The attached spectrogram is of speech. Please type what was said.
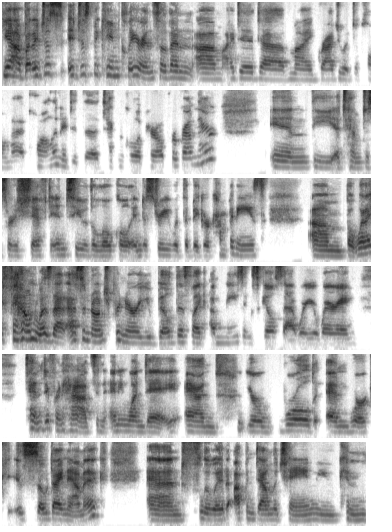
yeah, but it just it just became clear, and so then um, I did uh, my graduate diploma at Kwantlen. I did the technical apparel program there, in the attempt to sort of shift into the local industry with the bigger companies. Um, but what I found was that as an entrepreneur, you build this like amazing skill set where you're wearing 10 different hats in any one day and your world and work is so dynamic and fluid up and down the chain you can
